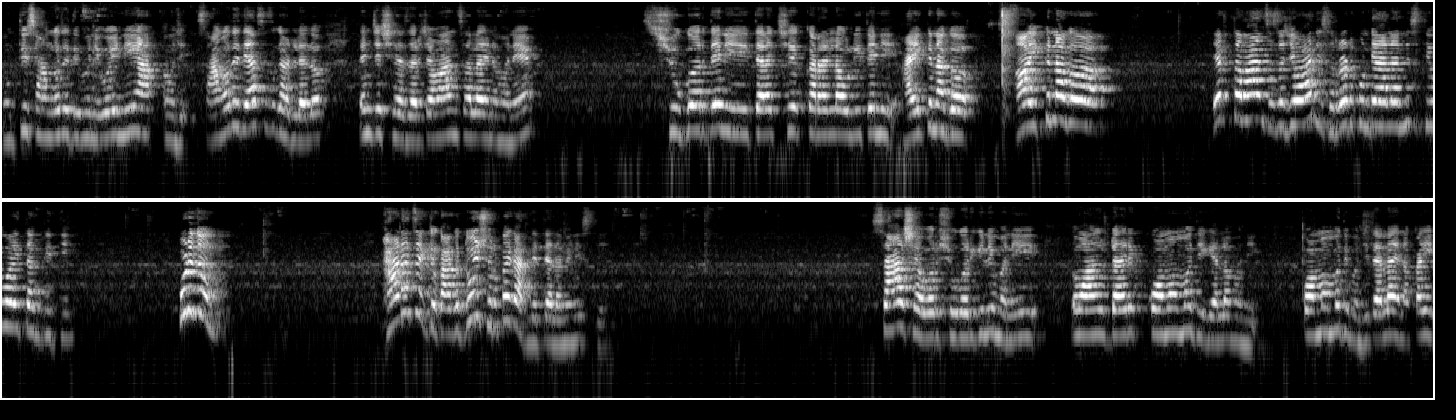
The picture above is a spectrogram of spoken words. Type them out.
मग ती सांगत होती म्हणे वहिनी म्हणजे सांगत होती असंच घडलेलं. त्यांच्या शेजारच्या माणसाला आहे ना म्हणे शुगर त्यांनी त्याला चेक करायला लावली. त्यांनी ऐक ना ग ऐक ना ग. एक तर माणसाचा जेव्हा आधीच रडकुंडी आला नसती वैताग देती. पुढे दोन फाडच आहे तो का दोनशे रुपये घातले त्याला मी नुसते. सहाशेवर शुगर गेली म्हणे तो माणूस डायरेक्ट कॉमामध्ये गेला म्हणे. कॉमामध्ये म्हणजे त्याला आहे ना काही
